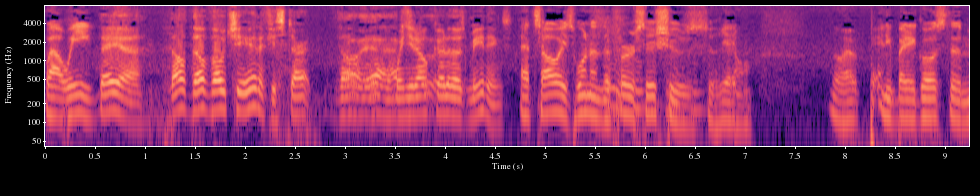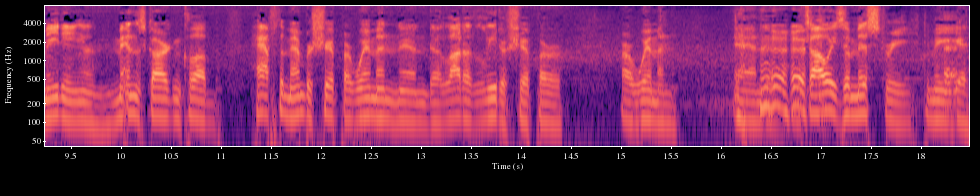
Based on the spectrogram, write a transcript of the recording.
Well, we They uh, they'll they'll vote you in if you start. they'll- Oh, yeah, when you don't go to those meetings. That's always one of the first issues, you know. Uh, Anybody goes to the meeting, and Men's Garden Club, half the membership are women, and a lot of the leadership are are women. and uh, it's always a mystery to me. Uh,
